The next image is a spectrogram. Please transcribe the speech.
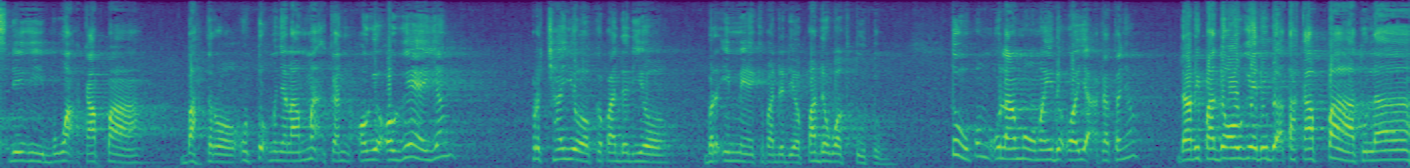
sendiri buat kapal bahtera untuk menyelamatkan orang-orang yang percaya kepada dia beriman kepada dia pada waktu tu. Tu pun ulama mai duk ayat katanya daripada orang duduk atas kapal itulah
